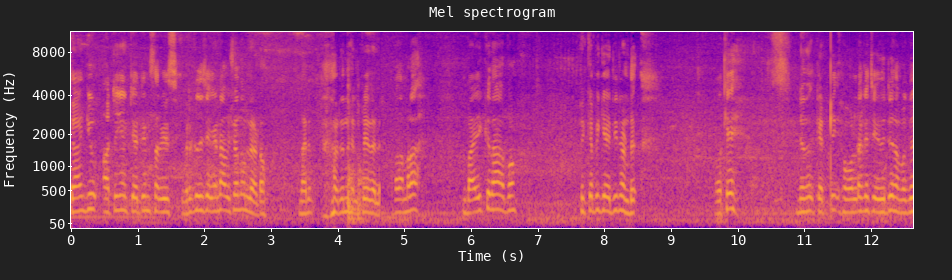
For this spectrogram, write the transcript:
thank you ഒറ്റയ്ക്ക് കെ ടി എം സർവീസ് ഇവർക്ക് ഇത് ചെയ്യേണ്ട ആവശ്യമൊന്നുമില്ല കേട്ടോ. എന്നാലും അവരൊന്ന് ഹെൽപ്പ് ചെയ്തല്ലേ. അപ്പോൾ നമ്മുടെ ബൈക്ക് ഇതാ അപ്പം പിക്കപ്പ് കയറ്റിയിട്ടുണ്ട്. ഓക്കെ ഇനി ഒന്ന് കെട്ടി ഹോൾഡൊക്കെ ചെയ്തിട്ട് നമുക്ക്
